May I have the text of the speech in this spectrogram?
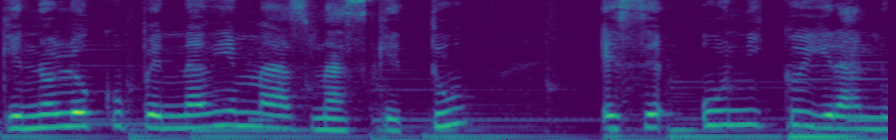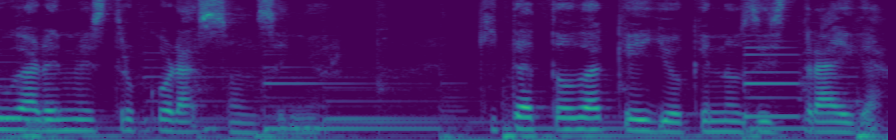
que no lo ocupe nadie más más que tú, ese único y gran lugar en nuestro corazón, Señor. Quita todo aquello que nos distraiga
